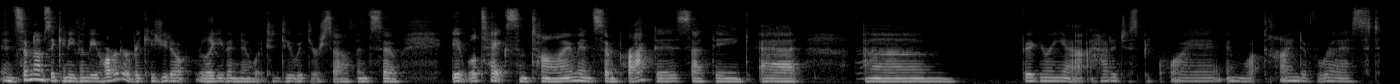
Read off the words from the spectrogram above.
And sometimes it can even be harder because you don't really even know what to do with yourself. And so it will take some time and some practice i think at um, figuring out how to just be quiet and what kind of rest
